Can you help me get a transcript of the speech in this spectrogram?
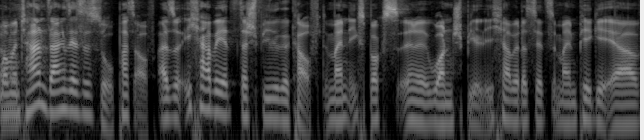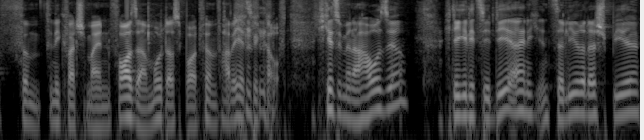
momentan sagen sie, es ist so. Pass auf. Also ich habe jetzt das Spiel gekauft, mein Xbox äh, One Spiel. Ich habe das jetzt in meinen PGR 5, nee Quatsch, meinen Forza Motorsport 5 habe ich jetzt gekauft. ich gehe zu mir nach Hause, ich lege die CD ein, ich installiere das Spiel.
